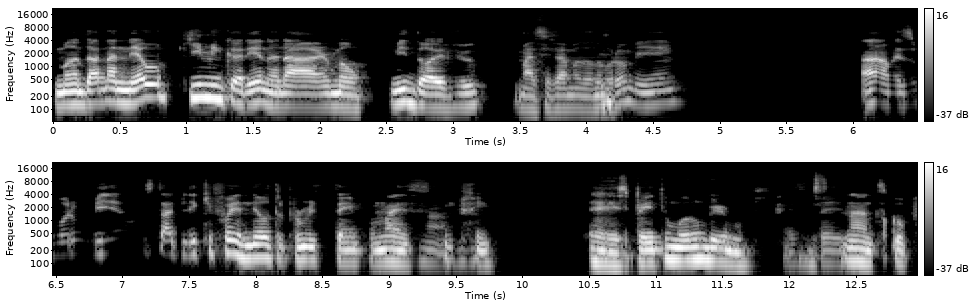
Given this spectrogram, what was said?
mandar na Neoquímica Arena, na irmão, me dói, viu? Mas você já mandou no Morumbi, hein? Ah, mas o Morumbi é um estádio que foi neutro por muito tempo, mas, ah. enfim. É, respeito o Morumbi, irmão. Respeito. Não, desculpa.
